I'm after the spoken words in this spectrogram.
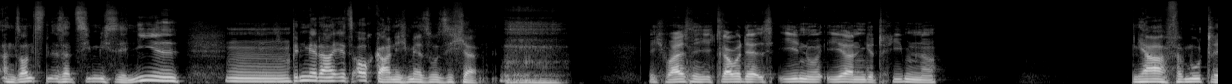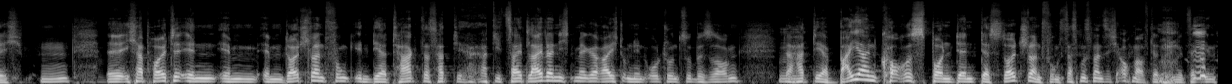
ansonsten ist er ziemlich senil. Ich bin mir da jetzt auch gar nicht mehr so sicher. Ich weiß nicht, ich glaube, der ist eh nur eher ein Getriebener. Ja, vermutlich. Mhm. Äh, ich habe heute in, im, im Deutschlandfunk in der Tag, das hat, die- hat die Zeit leider nicht mehr gereicht, um den O-Ton zu besorgen, da hat der Bayern-Korrespondent des Deutschlandfunks, das muss man sich auch mal auf der Zunge zergehen,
